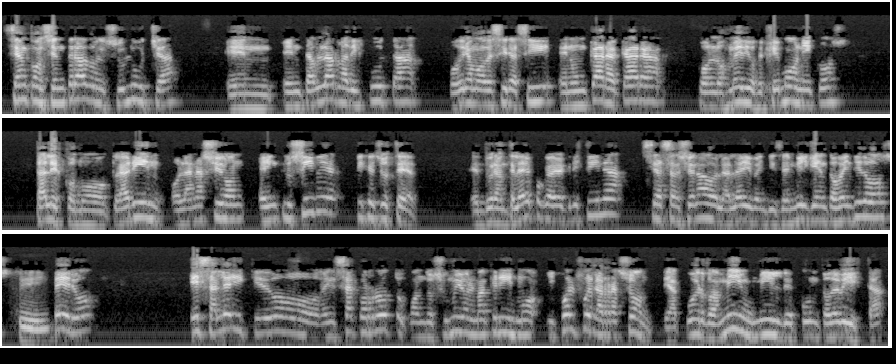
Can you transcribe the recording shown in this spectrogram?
se han concentrado en su lucha en entablar la disputa, podríamos decir así, en un cara a cara con los medios hegemónicos tales como Clarín o La Nación, e inclusive, fíjese usted, eh, durante la época de Cristina se ha sancionado la ley 26.522, pero esa ley quedó en saco roto cuando asumió el macrismo. ¿Y cuál fue la razón? De acuerdo a mi humilde punto de vista,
